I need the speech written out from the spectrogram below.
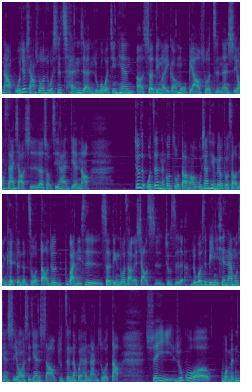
那我就想说，如果是成人，如果我今天呃设定了一个目标，说只能使用三小时的手机和电脑。就是我真的能够做到吗？我相信没有多少人可以真的做到。就是不管你是设定多少个小时，就是如果是比你现在目前使用的时间少，就真的会很难做到。所以如果我们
